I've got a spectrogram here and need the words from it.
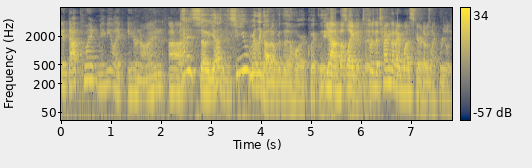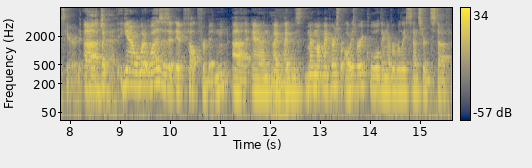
At that point, maybe like eight or nine. Uh, That is so young. So you really got over the horror quickly. Yeah, but like to- for the time that I was scared, I was like really scared. Uh, Gotcha. But you know what it was is it, it felt forbidden, uh, and I, I Mm. was my my parents were always very cool. They never really censored stuff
